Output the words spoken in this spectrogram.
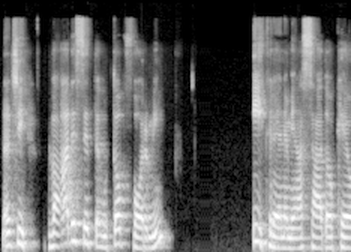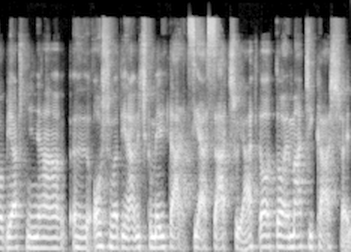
Znači, dvadesete u top formi i krenem ja sad, ok, objašnjenja e, ošova dinamička meditacija, sad ću ja to, to je mači kašalj.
